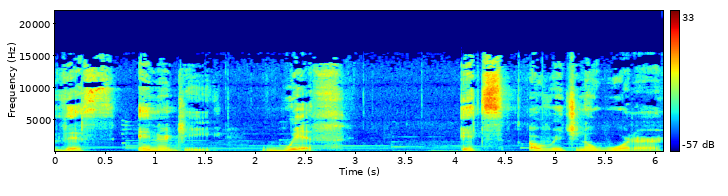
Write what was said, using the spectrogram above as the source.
this energy with its original water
